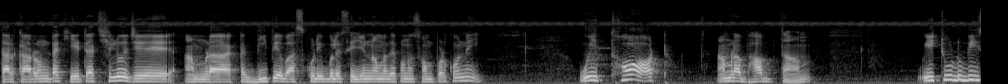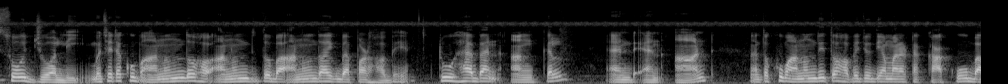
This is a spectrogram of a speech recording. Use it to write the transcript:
তার কারণটা কি? এটা ছিল যে আমরা একটা দ্বীপে বাস করি বলে সেই জন্য আমাদের কোনো সম্পর্ক নেই। উই থট আমরা ভাবতাম it would be so jolly বলছে এটা খুব আনন্দ আনন্দিত বা আনন্দদায়ক ব্যাপার হবে। To have an uncle and an aunt তো খুব আনন্দিত হবে যদি আমার একটা কাকু বা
